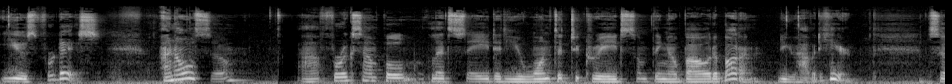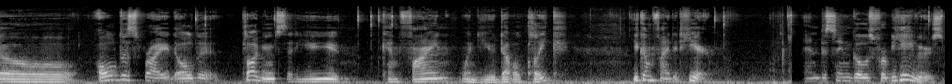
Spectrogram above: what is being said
used for this. And also uh, for example let's say that you wanted to create something about a button. You have it here? So all the sprite all the plugins that you can find when you double click you can find it here. And the same goes for behaviors.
